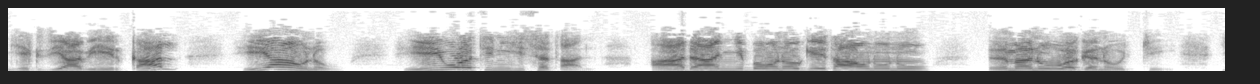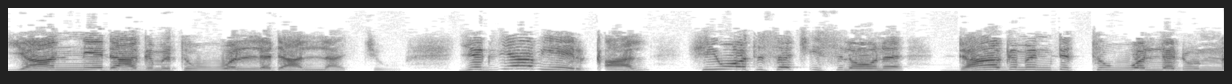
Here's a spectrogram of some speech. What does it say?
የእግዚአብሔር ቃል ሕያው ነው። ሕይወትን ይሰጣል። አዳኝ በሆነው ጌታ አሁኑኑ እመኑ ወገኖቼ ያኔ ዳግም ትወለዳላችሁ። የእግዚአብሔር ቃል ሕይወት ሰጪ ስለሆነ ዳግም እንድትወለዱና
